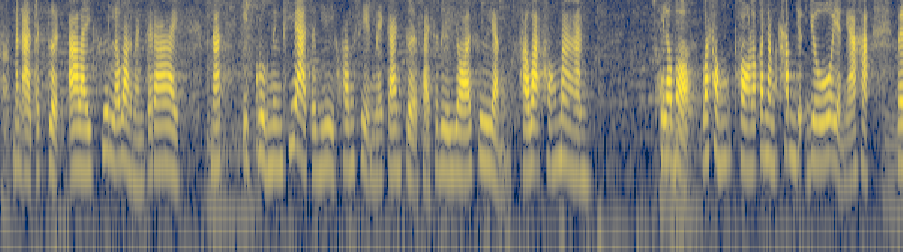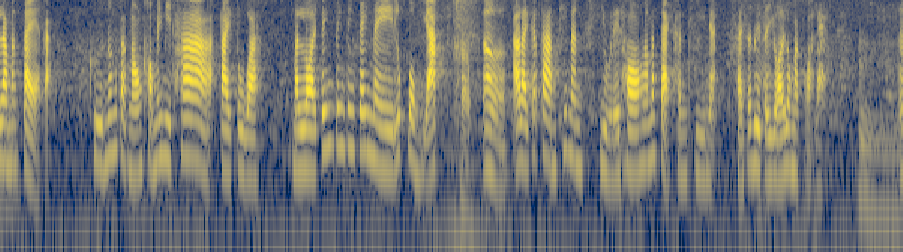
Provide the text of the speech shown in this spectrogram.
ครับมันอาจจะเกิดอะไรขึ้นระหว่างนั้นก็ได้นะอีกกลุ่มหนึ่งที่อาจจะมีความเสี่ยงในการเกิดสายสะดือย้อยคืออย่างภาวะท้องมาร ที่เราบอกว่าท้องท้องแล้วก็น้ำค่ำเยอะๆอย่างเงี้ยค่ะ เวลามันแตกอะคือเนื่องจากน้องเขาไม่มีท่าตายตัว มันลอยเต้งเต้งเต้งเต้งในลูกโป่งยักษ์ครับเอออะไรก็ตามที่มันอยู่ในท้องแล้วมันแตกทันทีเนี่ยสายสะดือจะย้อยลงมาก่อนแหละอืมเอ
